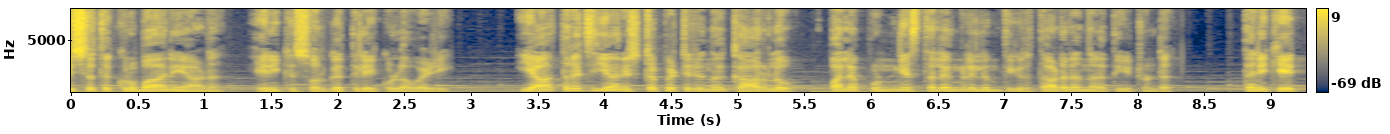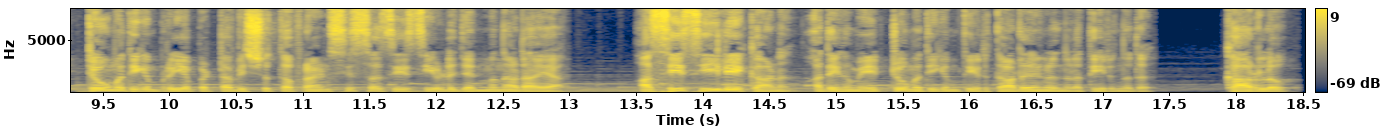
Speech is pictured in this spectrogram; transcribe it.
വിശുദ്ധ കുർബാനയാണ് എനിക്ക് സ്വർഗത്തിലേക്കുള്ള വഴി. യാത്ര ചെയ്യാൻ ഇഷ്ടപ്പെട്ടിരുന്ന കാർലോ പല പുണ്യസ്ഥലങ്ങളിലും തീർത്ഥാടനം നടത്തിയിട്ടുണ്ട്. തനിക്ക് ഏറ്റവുമധികം പ്രിയപ്പെട്ട വിശുദ്ധ ഫ്രാൻസിസ് അസീസിയുടെ ജന്മനാടായ അസീസിയിലേക്കാണ് അദ്ദേഹം ഏറ്റവും അധികം തീർത്ഥാടനങ്ങൾ നടത്തിയിരുന്നത്. കാർലോ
